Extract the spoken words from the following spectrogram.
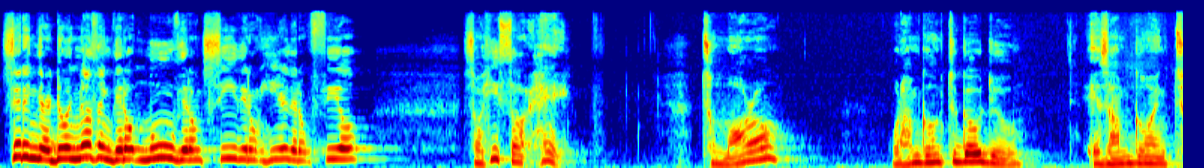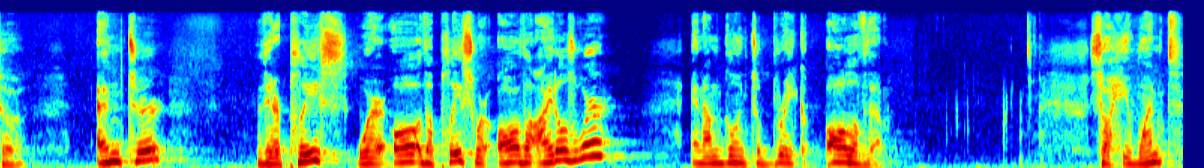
sitting there doing nothing. They don't move, they don't see, they don't hear, they don't feel. So he thought, hey, tomorrow, what I'm going to go do is I'm going to enter their place where all the place where all the idols were and I'm going to break all of them. So he went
